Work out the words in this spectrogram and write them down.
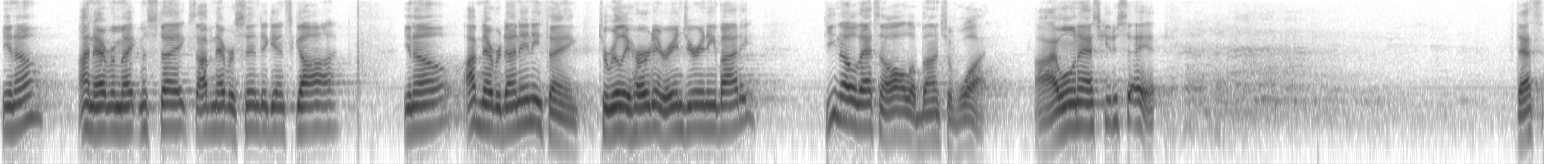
You know? I never make mistakes. I've never sinned against God. You know, I've never done anything to really hurt or injure anybody. Do you know that's all a bunch of what? I won't ask you to say it. That's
